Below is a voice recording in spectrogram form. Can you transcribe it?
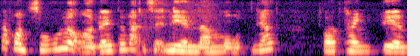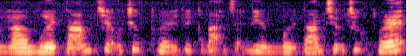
Các còn số lượng ở đây các bạn sẽ điền là một nhé và thành tiền là 18 triệu trước thuế thì các bạn sẽ điền 18 triệu trước thuế.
